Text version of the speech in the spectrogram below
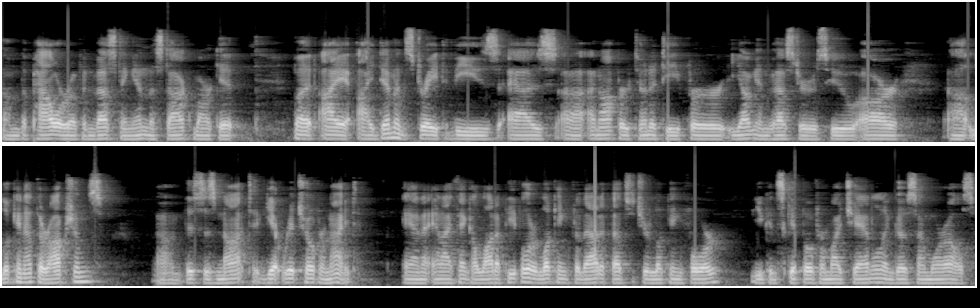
um, the power of investing in the stock market. But I, I demonstrate these as uh, an opportunity for young investors who are uh, looking at their options. Um, this is not to get rich overnight. And, and I think a lot of people are looking for that if that's what you're looking for. You can skip over my channel and go somewhere else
